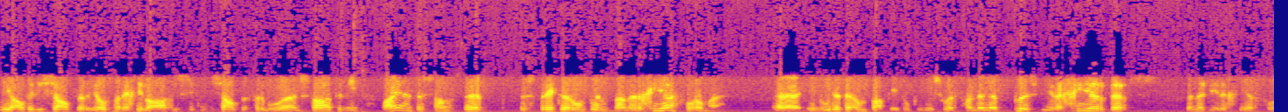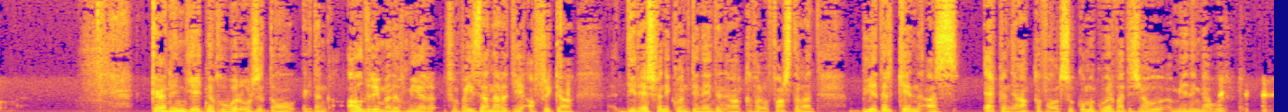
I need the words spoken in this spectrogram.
nie altyd dieselfde reëls en regulasies het dieselfde vermoë in state nie baie interessante gesprekke rondom dan regeringsforme uh en hoe dit 'n impak het op hierdie soort van dinge plus die regerders binne die regeringsforme. Karin, jy het nou gehoor ons het al ek dink al drie min of meer verwys daarna dat jy Afrika die res van die kontinent in elk geval of vasteland beter ken as ek in elk geval. So kom ek hoor wat is jou mening daaroor?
